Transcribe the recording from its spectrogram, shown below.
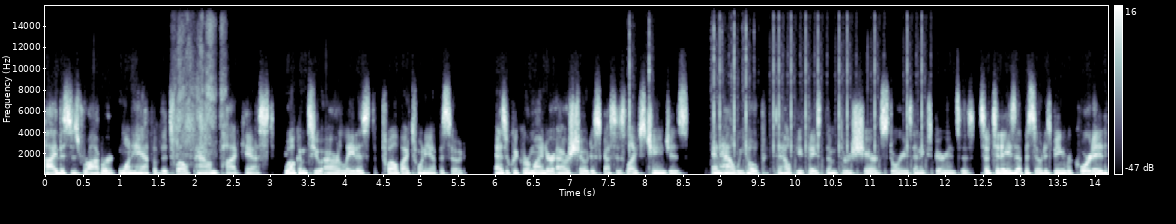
Hi, this is Robert, one half of the 12 Pound Podcast. Welcome to our latest 12 by 20 episode. As a quick reminder, our show discusses life's changes and how we hope to help you face them through shared stories and experiences. So today's episode is being recorded,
